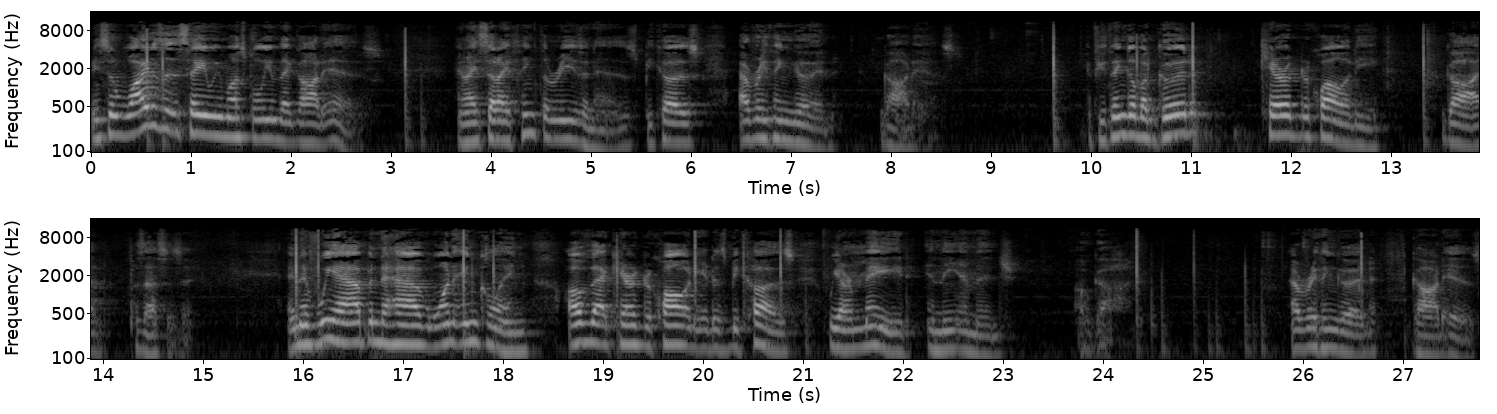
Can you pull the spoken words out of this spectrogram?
And he said, Why does it say we must believe that God is? And I said, I think the reason is because everything good God is. If you think of a good character quality, God possesses it. And if we happen to have one inkling of that character quality, it is because we are made in the image of God everything good God is.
